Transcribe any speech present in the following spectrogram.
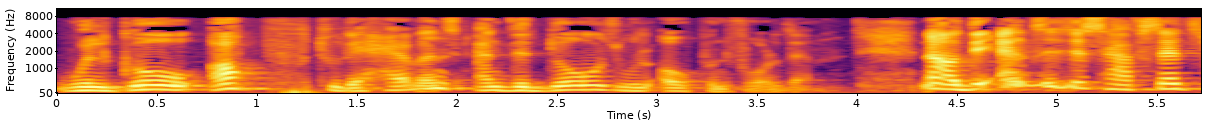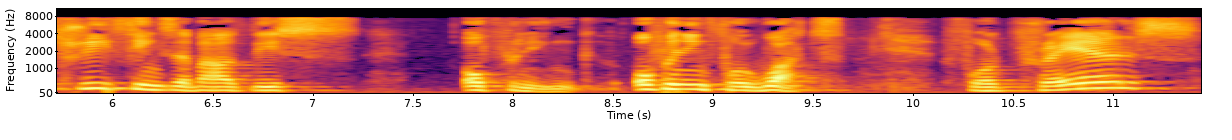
will go up to the heavens and the doors will open for them. Now, the exegetes have said three things about this opening. Opening for what? For prayers,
